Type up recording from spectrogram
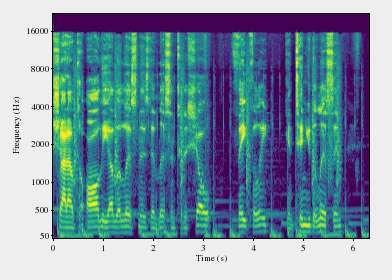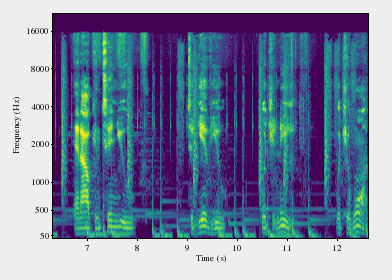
Shout out to all the other listeners that listen to the show faithfully. Continue to listen, and I'll continue to give you what you need, what you want.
